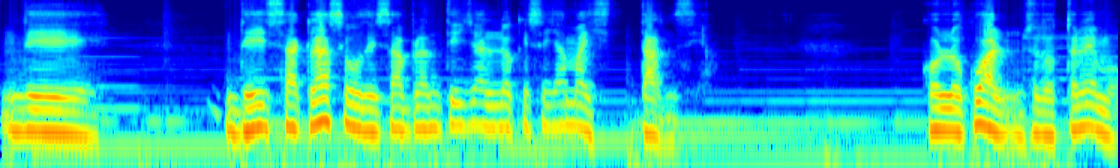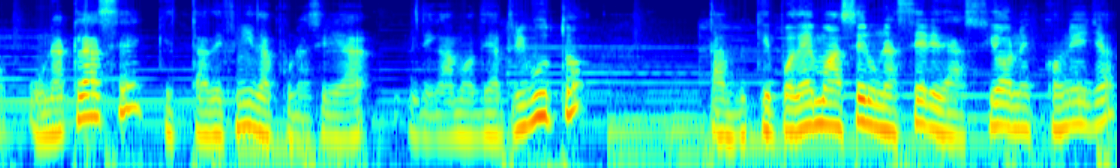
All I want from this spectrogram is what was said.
de, de esa clase o de esa plantilla es lo que se llama instancia. Con lo cual nosotros tenemos una clase que está definida por una serie, digamos, de atributos que podemos hacer una serie de acciones con ella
